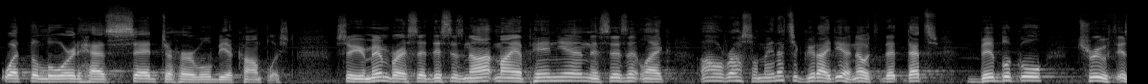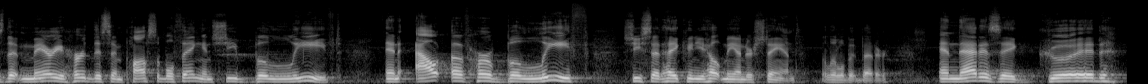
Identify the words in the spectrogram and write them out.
what the Lord has said to her will be accomplished. So you remember, I said, This is not my opinion. This isn't like, oh, Russell, man, that's a good idea. No, that, that's biblical truth is that Mary heard this impossible thing and she believed. And out of her belief, she said, Hey, can you help me understand a little bit better? And that is a good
